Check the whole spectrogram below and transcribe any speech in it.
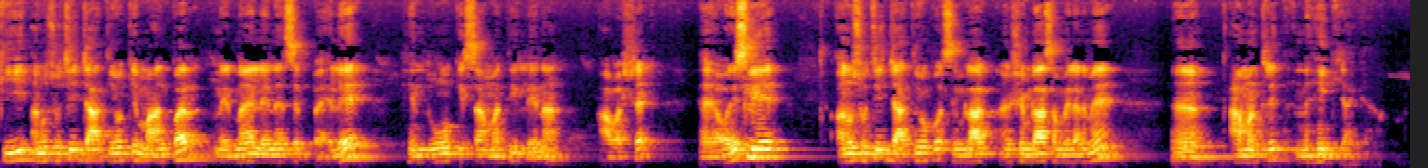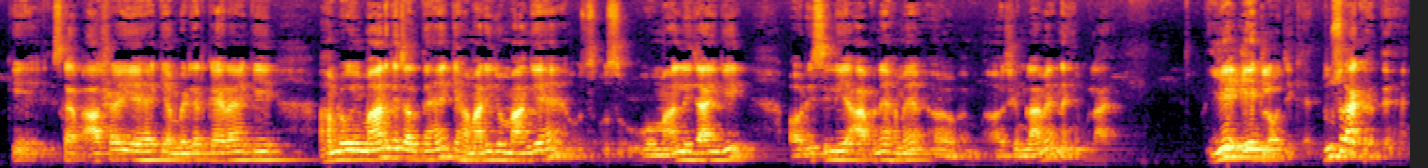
कि अनुसूचित जातियों की मांग पर निर्णय लेने से पहले हिंदुओं की सहमति लेना आवश्यक है और इसलिए अनुसूचित जातियों को शिमला शिमला सम्मेलन में आमंत्रित नहीं किया गया। कि इसका आशय यह है कि अंबेडकर कह रहे हैं कि हम लोग ये मान के चलते हैं कि हमारी जो मांगे हैं उस, उस वो मान ली जाएँगी। और इसीलिए आपने हमें शिमला में नहीं बुलाया। ये एक लॉजिक है। दूसरा कहते हैं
